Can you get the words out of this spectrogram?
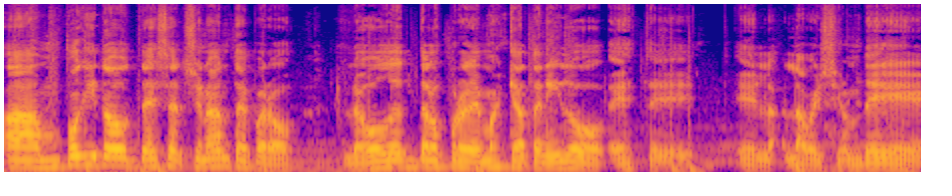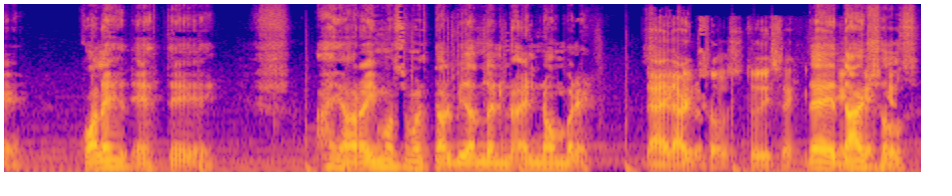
Ah, un poquito decepcionante, pero luego de, los problemas que ha tenido este la versión de. ¿Cuál es este? Ay, ahora mismo se me está olvidando el, nombre. De Dark Souls, tú dices. De Dark Souls.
